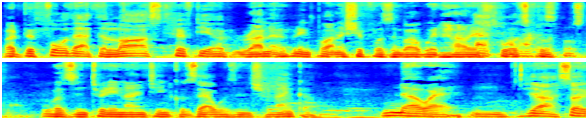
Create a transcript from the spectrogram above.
but before that, the last 50 run opening partnership for Zimbabwe at Harare Sports Club was in 2019 because that was in Sri Lanka. No way. Yeah, so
